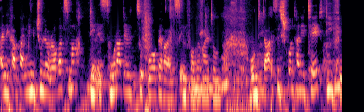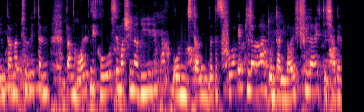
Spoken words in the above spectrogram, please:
eine Kampagne mit Julia Roberts macht, die ist Monate zuvor bereits in Vorbereitung. Und da ist es Spontanität, die fehlt dann natürlich, denn dann rollt eine große Maschinerie und dann wird es vorgeplant und dann läuft vielleicht, ich hatte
